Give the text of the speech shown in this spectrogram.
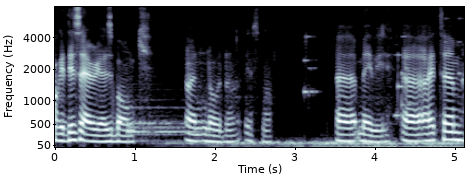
Okay, this area is bonk. Uh, no, no, it's not. Uh, maybe. Uh, item.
